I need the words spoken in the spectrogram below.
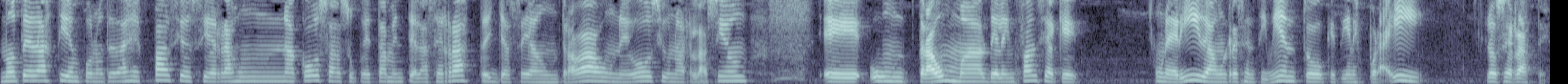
no te das tiempo, no te das espacio, cierras una cosa, supuestamente la cerraste, ya sea un trabajo, un negocio, una relación, eh, un trauma de la infancia que una herida, un resentimiento que tienes por ahí, lo cerraste,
